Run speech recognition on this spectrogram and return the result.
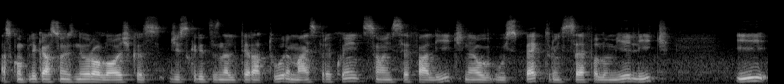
As complicações neurológicas descritas na literatura mais frequentes são a encefalite, né, o, espectro encefalomielite, e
